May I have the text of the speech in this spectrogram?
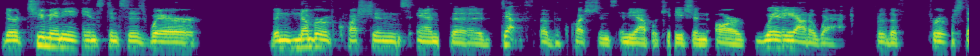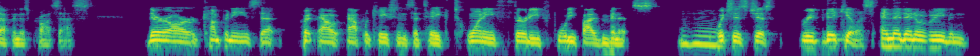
there are too many instances where the number of questions and the depth of the questions in the application are way out of whack for the first step in this process. There are companies that put out applications that take 20, 30, 45 minutes, Mhm. which is just ridiculous. And then they don't even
